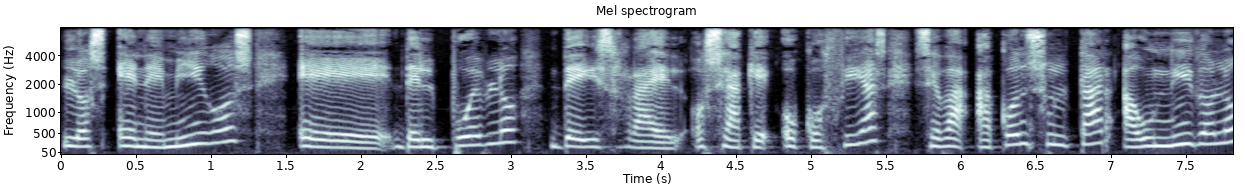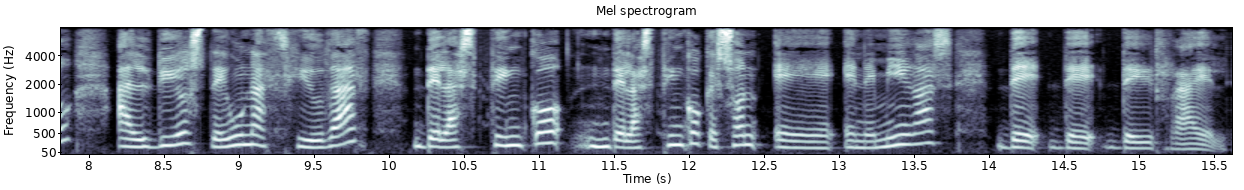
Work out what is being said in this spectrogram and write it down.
los enemigos del pueblo de Israel. O sea que Ococías se va a consultar a un ídolo, al dios de una ciudad de las cinco, de las cinco que son enemigas de, de Israel.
